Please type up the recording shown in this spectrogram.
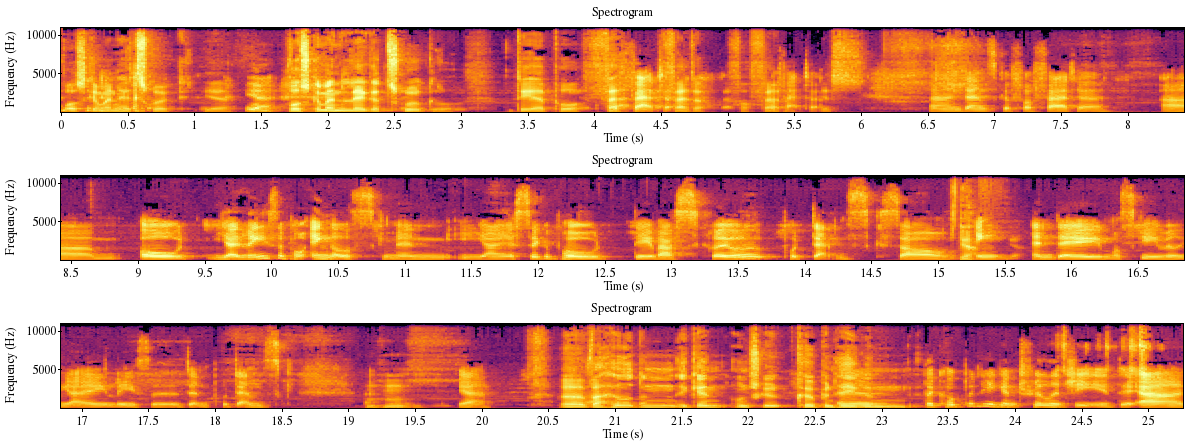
Hvor skal man have tryk? Ja. Hvor, Ja. hvor skal man lægge trykket? Det er på fa- Forfatter. Fatter. Forfatter. Forfatter. Yes. en dansk forfatter. Um, og jeg læser på engelsk, men jeg er sikker på, at det var skrevet på dansk, så Ja. en, en dag måske vil jeg læse den på dansk. Mm-hmm. Ja. Uh, hvad hedder den igen? Undskyld, Copenhagen. The Copenhagen Trilogy. Det er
